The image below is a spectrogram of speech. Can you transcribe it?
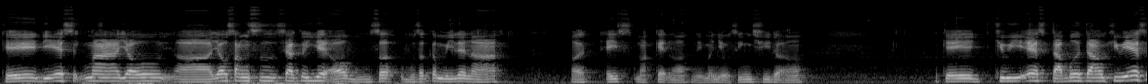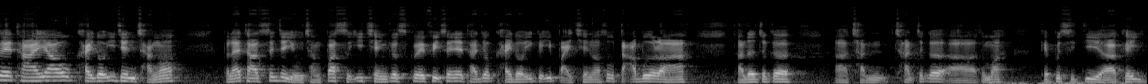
K D S 嘛要啊要上市下个月哦，五十五十个 million 啊，啊 Ace Market 啊，你们有兴趣的啊。OK，QES double down，QES 呢，它要开多一间厂哦。本来它现在有厂八十一千个 square feet，现在它就开多一个一百千了，是 double 了啊。它的这个啊产产这个啊什么 KPCD 啊，可以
